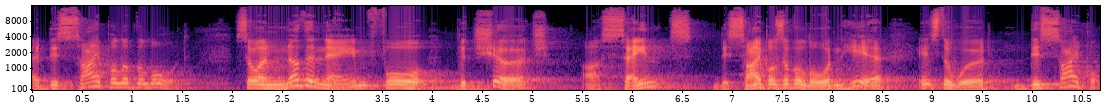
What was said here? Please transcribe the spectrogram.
a disciple of the Lord. So another name for the church are saints, disciples of the Lord, and here it's the word disciple.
